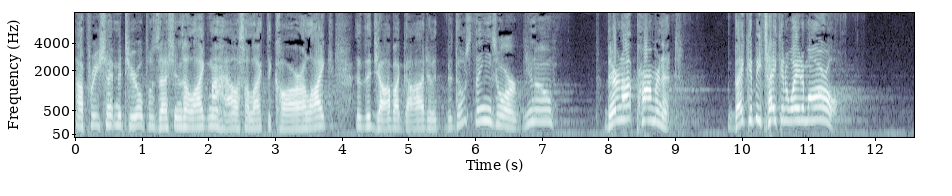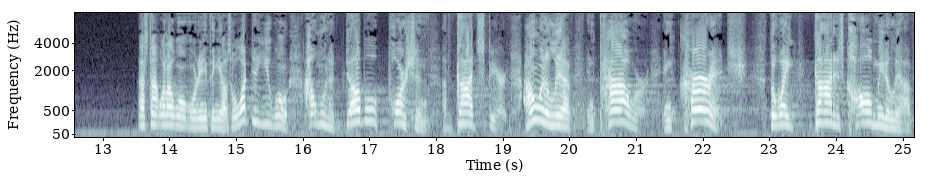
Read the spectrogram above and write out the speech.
I appreciate material possessions. I like my house. I like the car. I like the job I got. But Those things are, you know, they're not permanent. They could be taken away tomorrow. That's not what I want more than anything else. Well, what do you want? I want a double portion of God's Spirit. I want to live in power and courage the way God has called me to live.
